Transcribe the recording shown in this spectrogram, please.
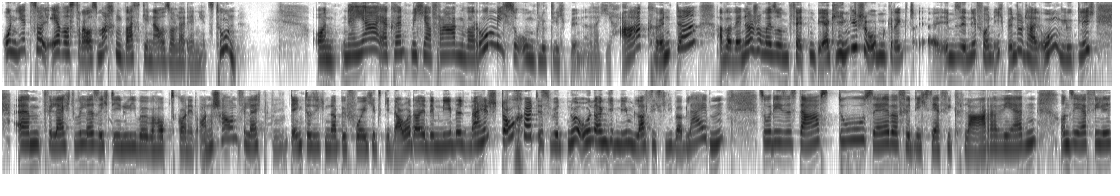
und jetzt soll er was draus machen. Was genau soll er denn jetzt tun? Und naja, er könnte mich ja fragen, warum ich so unglücklich bin. Also ja, könnte, aber wenn er schon mal so einen fetten Berg hingeschoben kriegt, äh, im Sinne von, ich bin total unglücklich, ähm, vielleicht will er sich den lieber überhaupt gar nicht anschauen. Vielleicht denkt er sich, na, bevor ich jetzt genauer da in dem Nebel nein, stochert, es wird nur unangenehm, lass ich es lieber bleiben. So dieses darfst du selber für dich sehr viel klarer werden und sehr viel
